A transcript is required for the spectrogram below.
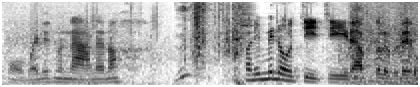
โอ้ไม่เล่นมานานแล้วเนาะวันนี้ไม่โนจีจีนะครับก็เลยไปเล่น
